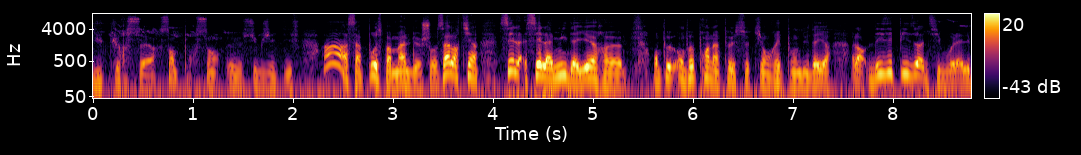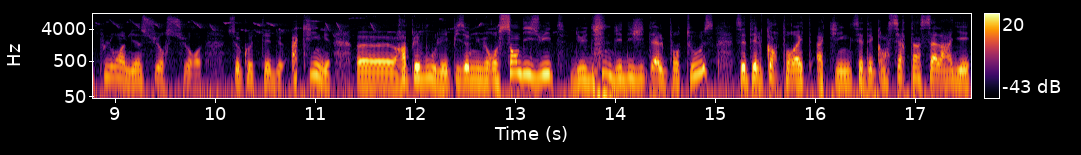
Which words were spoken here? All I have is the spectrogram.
du curseur, 100% euh, subjectif? Ah, ça pose pas mal de choses. Alors tiens, c'est l'ami d'ailleurs, euh, on, peut, prendre un peu ceux qui ont répondu d'ailleurs. Alors des épisodes, si vous voulez aller plus loin bien sûr sur ce côté de hacking, euh, rappelez-vous l'épisode numéro 118 du, du Digital pour tous, c'était le corporate hacking. C'était quand certains salariés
